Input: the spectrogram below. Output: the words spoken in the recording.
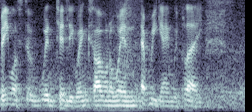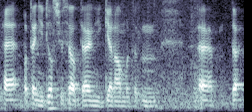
He wants to win tiddlywinks. I want to win every game we play. Uh, but then you dust yourself down, you get on with it, and uh, the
